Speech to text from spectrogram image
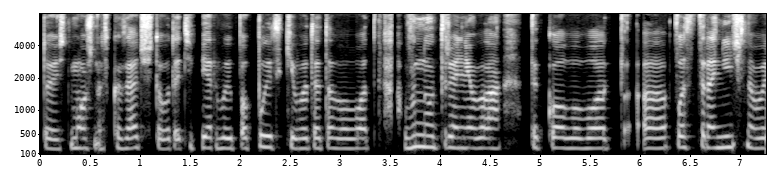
То есть можно сказать, что вот эти первые попытки вот этого вот внутреннего такого вот э, постраничного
